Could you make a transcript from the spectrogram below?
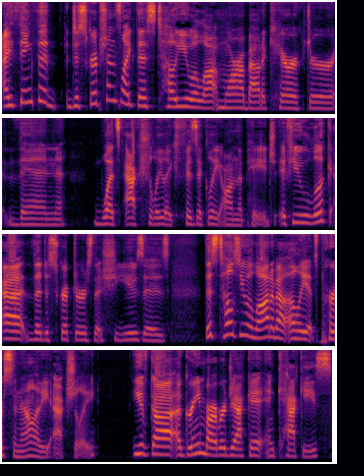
I think that descriptions like this tell you a lot more about a character than what's actually like physically on the page. If you look at the descriptors that she uses, this tells you a lot about Elliot's personality, actually. You've got a green Barbour jacket and khakis,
